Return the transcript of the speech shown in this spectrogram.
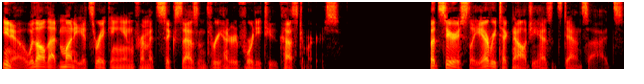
You know, with all that money it's raking in from its 6,342 customers. But seriously, every technology has its downsides.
